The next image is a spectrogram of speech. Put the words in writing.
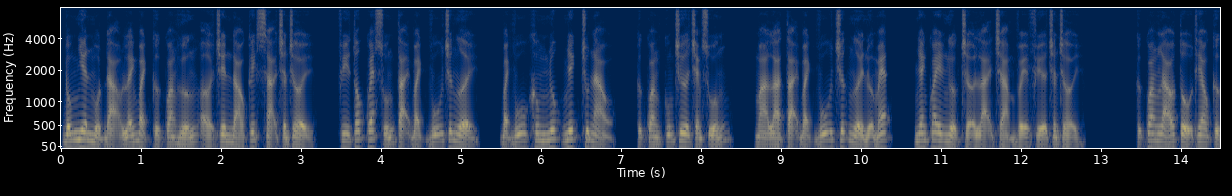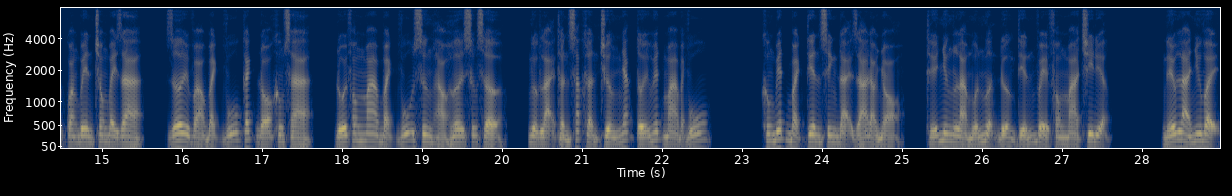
Đống nhiên một đạo lãnh bạch cực quang hướng ở trên đảo kích xạ chân trời, phi tốc quét xuống tại Bạch Vũ trước người, Bạch Vũ không nhúc nhích chút nào, cực quang cũng chưa chém xuống, mà là tại Bạch Vũ trước người nửa mét, nhanh quay ngược trở lại chạm về phía chân trời. Cực quang lão tổ theo cực quang bên trong bay ra, rơi vào Bạch Vũ cách đó không xa, đối phong ma Bạch Vũ xưng hào hơi sững sờ, ngược lại thần sắc khẩn trương nhắc tới huyết ma Bạch Vũ. Không biết Bạch tiên sinh đại giá đảo nhỏ, thế nhưng là muốn mượn đường tiến về phong ma chi địa. Nếu là như vậy,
